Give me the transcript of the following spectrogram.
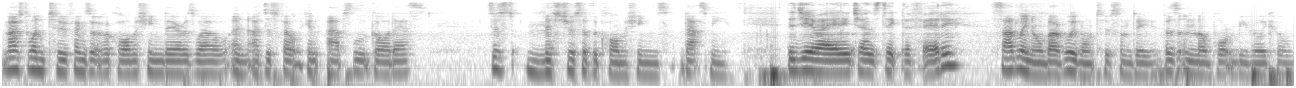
Managed to win two things out of a claw machine there as well, and I just felt like an absolute goddess. Just mistress of the claw machines. That's me. Did you by any chance take the ferry? Sadly, no, but I really want to someday. Visiting Millport would be really cool.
